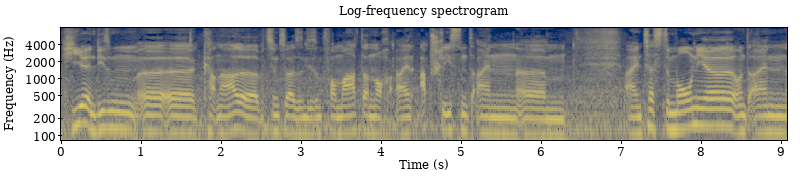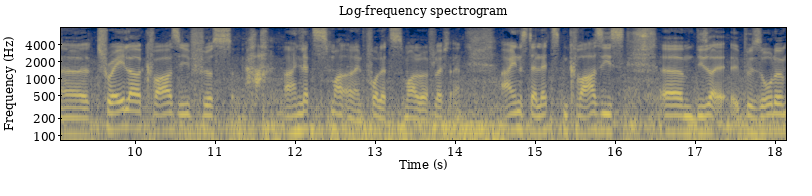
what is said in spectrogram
hier in diesem äh, äh Kanal, beziehungsweise in diesem Format dann noch ein abschließend ein ähm, ein Testimonial und ein äh, Trailer quasi fürs ha, ein letztes Mal, ein vorletztes Mal oder vielleicht ein, eines der letzten Quasis ähm, dieser Episode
